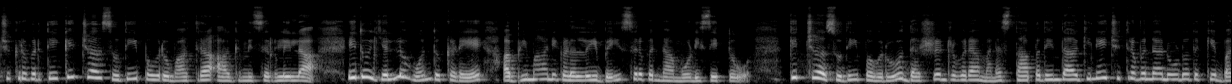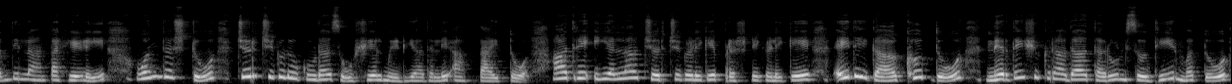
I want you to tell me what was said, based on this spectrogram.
ಚಕ್ರವರ್ತಿ ಕಿಚ್ಚ ಸುದೀಪ್ ಅವರು ಮಾತ್ರ ಆಗಮಿಸಿರಲಿಲ್ಲ. ಇದು ಎಲ್ಲೋ ಒಂದು ಕಡೆ ಅಭಿಮಾನಿಗಳಲ್ಲಿ ಬೇಸರವನ್ನ ಮೂಡಿಸಿತ್ತು. ಕಿಚ್ಚ ಸುದೀಪ್ ಅವರು ದರ್ಶನ್ ರವರ ಮನಸ್ತಾಪದಿಂದಾಗಿನೇ ಚಿತ್ರವನ್ನ ನೋಡೋದಕ್ಕೆ ಬಂದಿಲ್ಲ ಅಂತ ಹೇಳಿ ಒಂದಷ್ಟು ಚರ್ಚೆಗಳು ಕೂಡ ಸೋಷಿಯಲ್ ಮೀಡಿಯಾದಲ್ಲಿ ಆಗ್ತಾ ಇತ್ತು. ಆದರೆ ಈ ಎಲ್ಲ ಚರ್ಚೆಗಳಿಗೆ, ಪ್ರಶ್ನೆಗಳಿಗೆ ಇದೀಗ ಖುದ್ದು ನಿರ್ದೇಶಕರಾದ ತರುಣ್ ಸುಧೀರ್ ಮತ್ತು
